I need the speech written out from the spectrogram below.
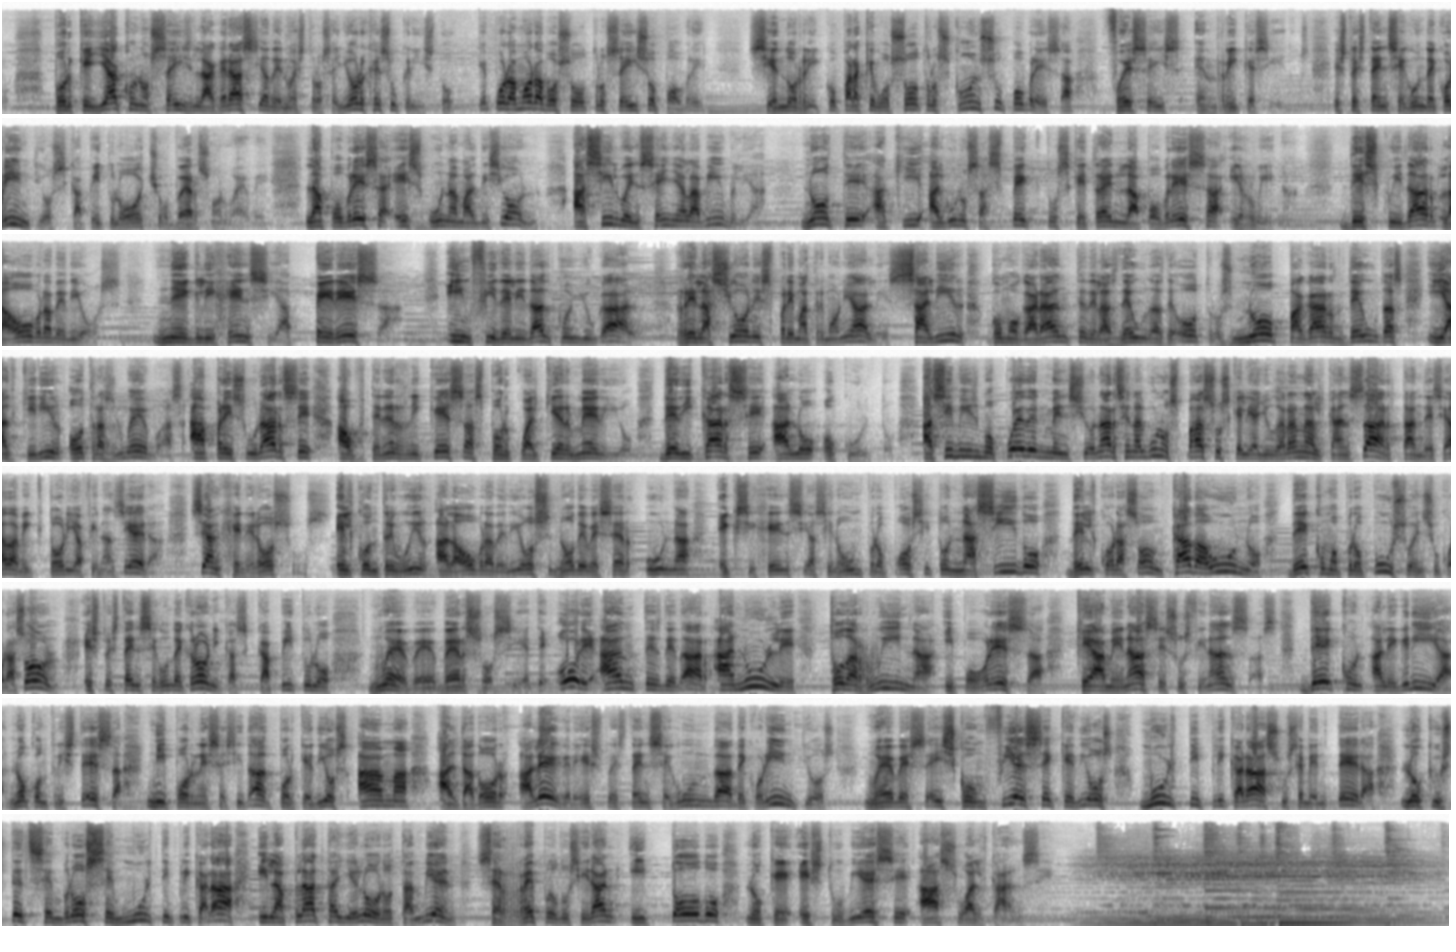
porque ya conocéis la gracia de nuestro Señor Jesucristo, que por amor a vosotros se hizo pobre, siendo rico, para que vosotros con su pobreza fueseis enriquecidos. Esto está en 2 Corintios capítulo 8, verso 9. La pobreza es una maldición, así lo enseña la Biblia. Note aquí algunos aspectos que traen la pobreza y ruina. Descuidar la obra de Dios negligencia, pereza, infidelidad conyugal, relaciones prematrimoniales, salir como garante de las deudas de otros, no pagar deudas y adquirir otras nuevas, apresurarse a obtener riquezas por cualquier medio, dedicarse a lo oculto. Asimismo, pueden mencionarse en algunos pasos que le ayudarán a alcanzar tan deseada victoria financiera. Sean generosos. El contribuir a la obra de Dios no debe ser una exigencia, sino un propósito nacido del corazón. Cada uno de como propuso en su corazón. Esto está en 2 Crónicas, capítulo 9, verso 7. Ore antes de dar, anule toda ruina y pobreza que amenace sus finanzas. Dé con alegría, no con tristeza, ni por necesidad, porque Dios ama al dador alegre. Esto está en segunda de Corintios 9:6. Confiese que Dios multiplicará su cementera. Lo que usted sembró se multiplicará y la plata y el oro también se reproducirán y todo lo que estuviese a su alcance.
